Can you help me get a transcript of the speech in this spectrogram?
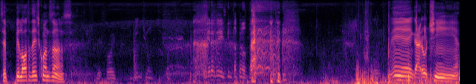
Você pilota desde quantos anos? 18. 21. Primeira vez que ele tá pelotando. Vem, garotinha.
